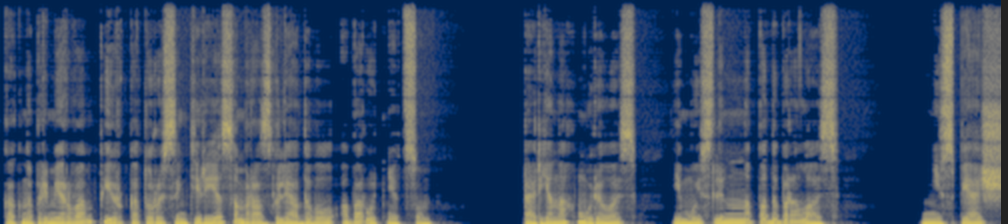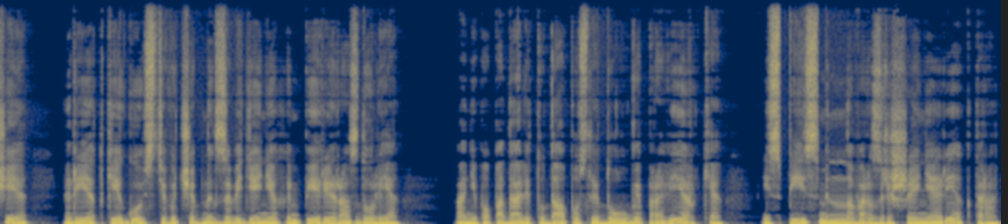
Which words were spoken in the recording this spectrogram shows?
как, например, вампир, который с интересом разглядывал оборотницу. Тарья нахмурилась и мысленно подобралась. Не спящие — редкие гости в учебных заведениях империи раздолья. Они попадали туда после долгой проверки из письменного разрешения ректора.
